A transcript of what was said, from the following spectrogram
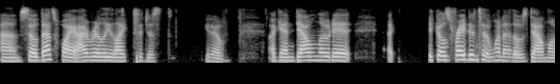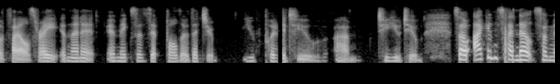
Um, so that's why I really like to just, you know, again, download it. Uh, it goes right into one of those download files, right? And then it, it makes a zip folder that you, you put into um, to YouTube. So I can send out some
